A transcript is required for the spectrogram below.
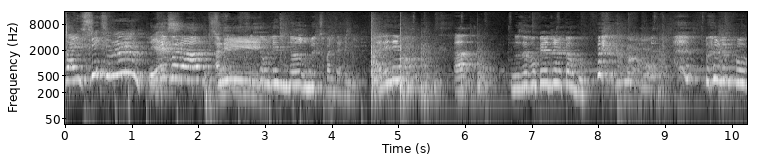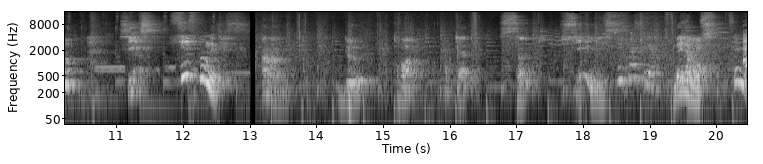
5, 6. Et Yes. voilà. Allez. dans l'énorme toile d'araignée. Allez, Néo. Ah, nous avons perdu un corbeau. Apparemment. Le pauvre. 6. 6 pour Néo. 1, 2, 3, 4, 5, 6. C'est facile. Mais j'avance. C'est toi.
